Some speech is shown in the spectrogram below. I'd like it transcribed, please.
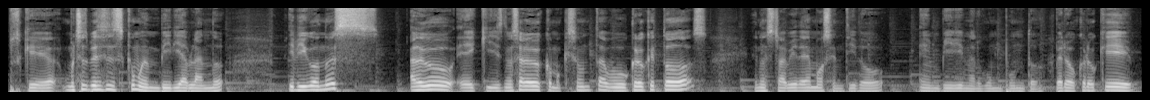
pues que muchas veces es como envidia hablando. Y digo, no es algo X, no es algo como que sea un tabú. Creo que todos en nuestra vida hemos sentido envidia en algún punto. Pero creo que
